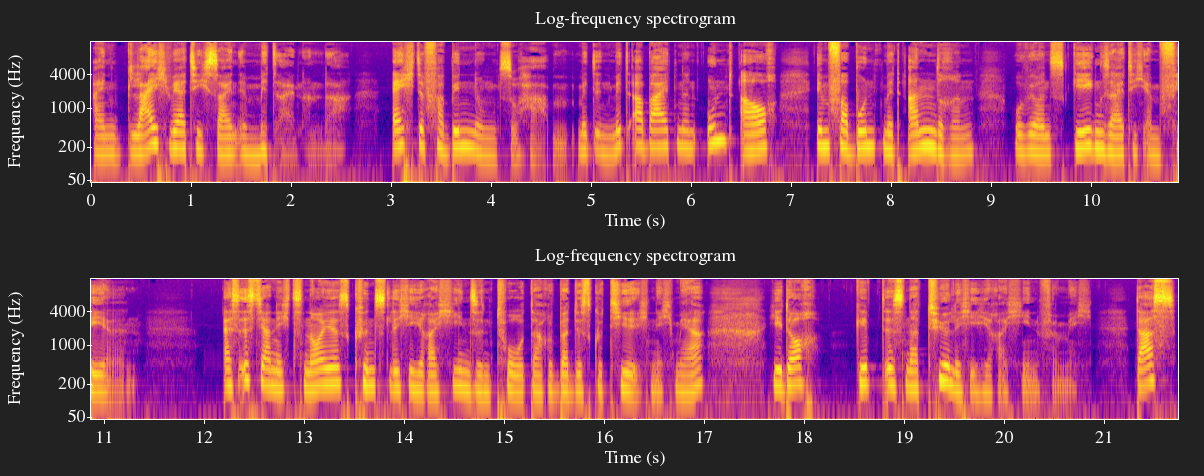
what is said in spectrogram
ein Gleichwertigsein im Miteinander echte Verbindungen zu haben mit den Mitarbeitenden und auch im Verbund mit anderen, wo wir uns gegenseitig empfehlen. Es ist ja nichts Neues, künstliche Hierarchien sind tot, darüber diskutiere ich nicht mehr. Jedoch gibt es natürliche Hierarchien für mich. Das,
